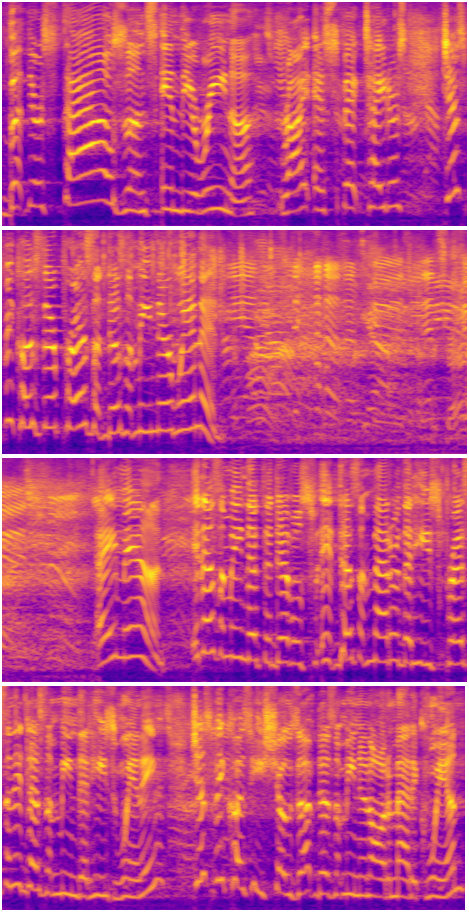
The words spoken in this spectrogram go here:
but there's thousands in the arena, right, as spectators. Just because they're present doesn't mean they're winning. That's good. That's good. Amen. It doesn't mean that the devil's, it doesn't matter that he's present. It doesn't mean that he's winning. Just because he shows up doesn't mean an automatic win.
